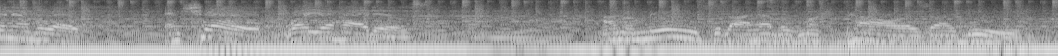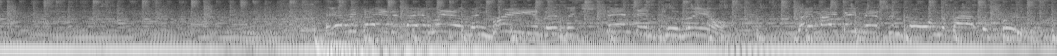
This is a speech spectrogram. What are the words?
an envelope and show where your heart is. I'm amazed that I have as much power as I do. Every day that they live and breathe is extended to them. They may be misinformed about the truth.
